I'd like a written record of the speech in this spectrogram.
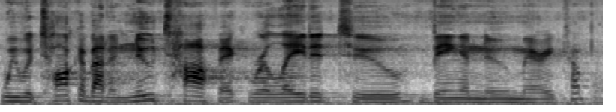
we would talk about a new topic related to being a new married couple.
